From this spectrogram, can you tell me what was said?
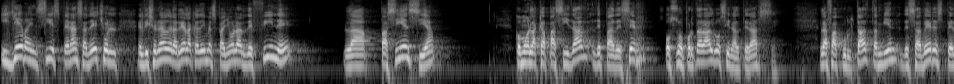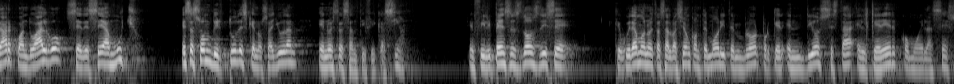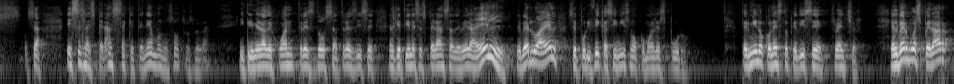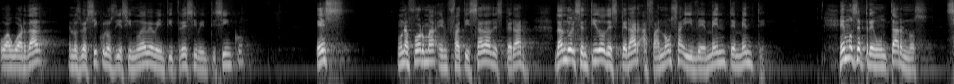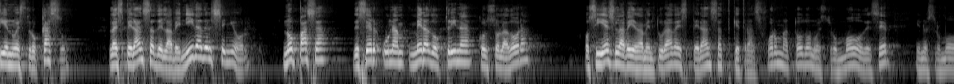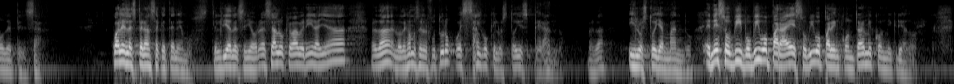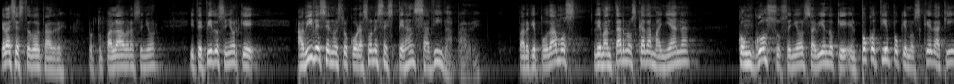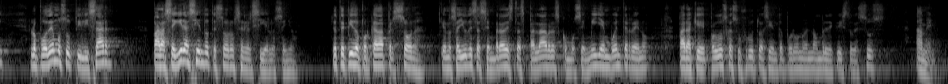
y lleva en sí esperanza. De hecho, el, el diccionario de la Real Academia Española define la paciencia como la capacidad de padecer o soportar algo sin alterarse. La facultad también de saber esperar cuando algo se desea mucho. Esas son virtudes que nos ayudan en nuestra santificación. En Filipenses 2 dice que cuidamos nuestra salvación con temor y temblor porque en Dios está el querer como el hacer. O sea, esa es la esperanza que tenemos nosotros, ¿verdad? Y primera de Juan 3, 12 a 3 dice, el que tiene esa esperanza de ver a Él, de verlo a Él, se purifica a sí mismo como Él es puro. Termino con esto que dice Trencher. El verbo esperar o aguardar en los versículos 19, 23 y 25 es una forma enfatizada de esperar, dando el sentido de esperar afanosa y dementemente. Hemos de preguntarnos si en nuestro caso la esperanza de la venida del Señor no pasa de ser una mera doctrina consoladora o si es la bienaventurada esperanza que transforma todo nuestro modo de ser y nuestro modo de pensar. ¿Cuál es la esperanza que tenemos del día del Señor? ¿Es algo que va a venir allá, verdad? ¿Lo dejamos en el futuro o es algo que lo estoy esperando, verdad? Y lo estoy amando. En eso vivo, vivo para eso, vivo para encontrarme con mi Creador. Gracias te doy, Padre, por tu palabra, Señor. Y te pido, Señor, que avives en nuestro corazón esa esperanza viva, Padre, para que podamos levantarnos cada mañana con gozo, Señor, sabiendo que el poco tiempo que nos queda aquí lo podemos utilizar para seguir haciendo tesoros en el cielo, Señor. Yo te pido por cada persona que nos ayudes a sembrar estas palabras como semilla en buen terreno para que produzca su fruto asiento por uno en nombre de Cristo Jesús. Amén.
